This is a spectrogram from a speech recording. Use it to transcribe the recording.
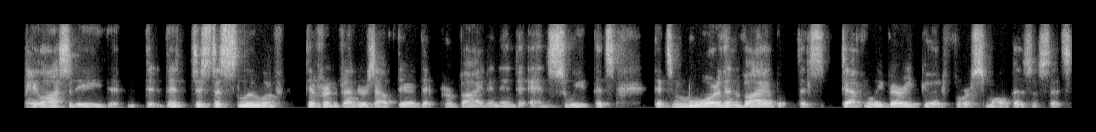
Paylocity, there's just a slew of different vendors out there that provide an end-to-end suite that's that's more than viable. That's definitely very good for a small business. That's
